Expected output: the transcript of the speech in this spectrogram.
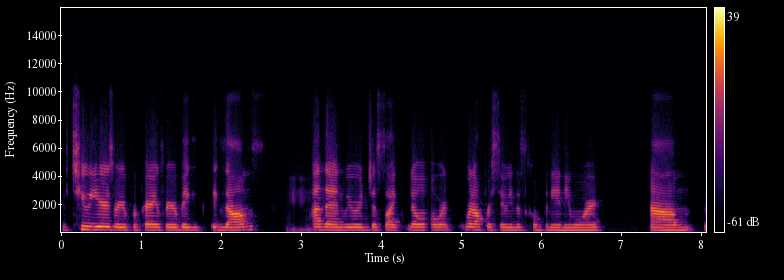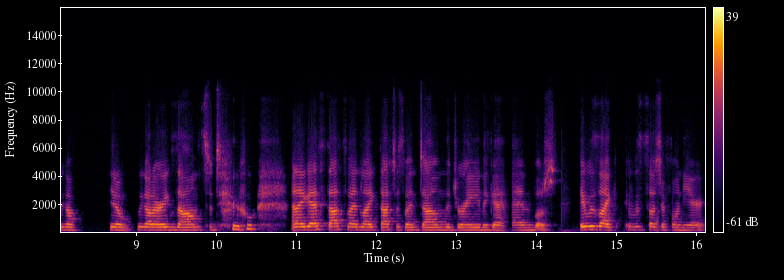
you've two years where you're preparing for your big exams. Mhm. And then we were just like, no, we're, we're not pursuing this company anymore. Um, we got, you know, we got our exams to do. And I guess that's when like that just went down the drain again. But it was like, it was such a fun year.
